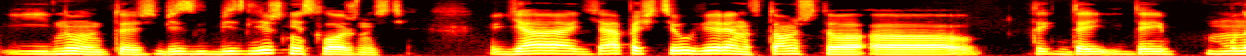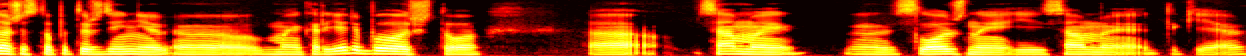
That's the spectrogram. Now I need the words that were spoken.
и, ну, то есть без, без лишней сложности. Я, я почти уверен в том, что э, да, да, да и множество подтверждений э, в моей карьере было, что э, самые э, сложные и самые такие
